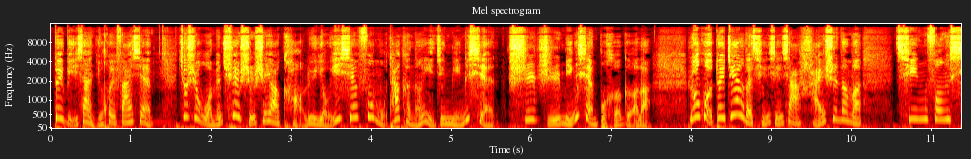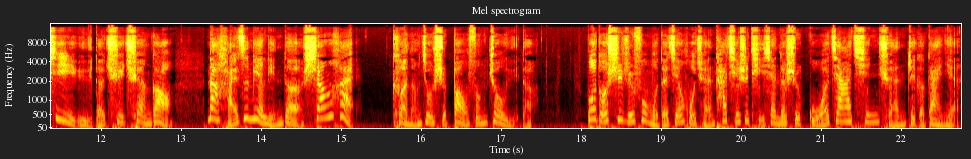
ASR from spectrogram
对比一下，你就会发现，就是我们确实是要考虑，有一些父母他可能已经明显失职、明显不合格了。如果对这样的情形下还是那么轻风细雨的去劝告，那孩子面临的伤害可能就是暴风骤雨的。剥夺失职父母的监护权，它其实体现的是国家侵权这个概念。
